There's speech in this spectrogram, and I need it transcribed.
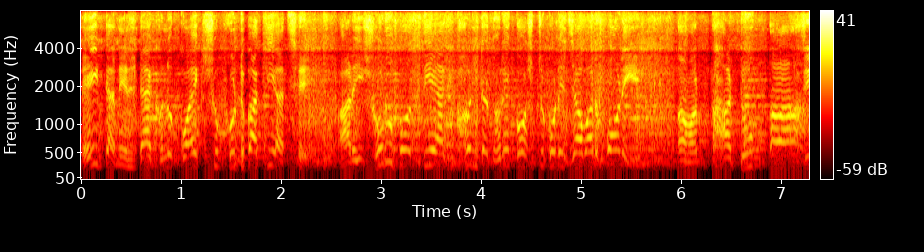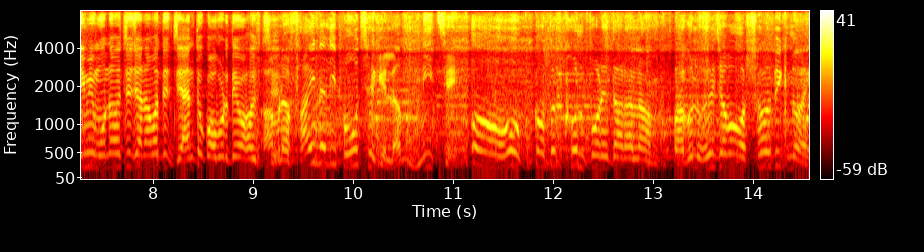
এই টানেলটা এখনও কয়েকশো ফুট বাকি আছে। আর এই সরু পথ দিয়ে এক ঘণ্টা ধরে কষ্ট করে যাওয়ার পরে আমার হাঁটু আহ! জিমি মনে হচ্ছে যেন আমাদের জ্যান্ত কবর দেওয়া হচ্ছে। আমরা ফাইনালি পৌঁছে গেলাম নিচে। ও ও, কতক্ষণ পরে দাঁড়ালাম? পাগল হয়ে যাওয়া অস্বাভাবিক নয়।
